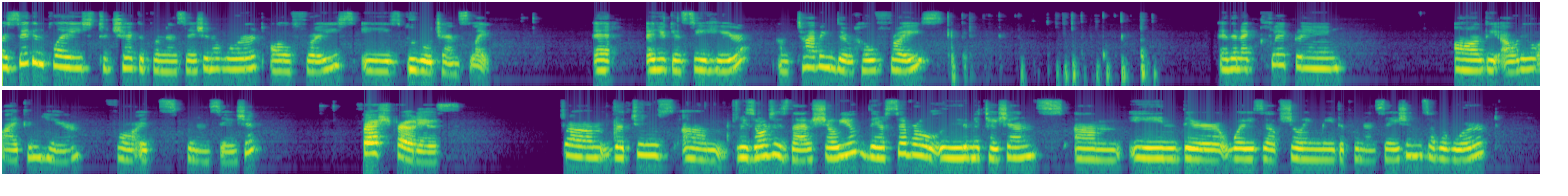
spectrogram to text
My second place to check the pronunciation of word or phrase is Google Translate. And as you can see here, I'm typing the whole phrase. And then I clicking on the audio icon here for its pronunciation. Fresh produce. From the two um, resources that I show you, there are several limitations um, in their ways of showing me the pronunciations of a word.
